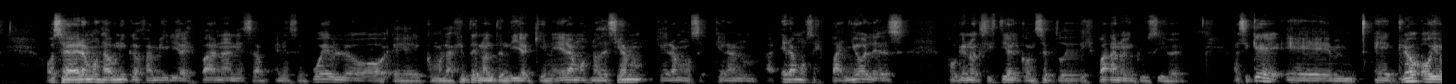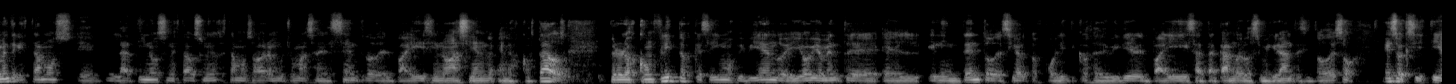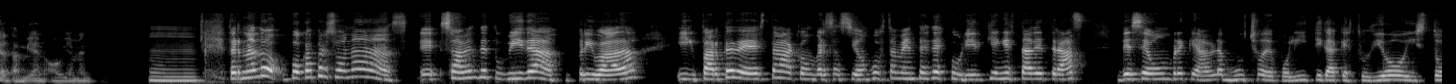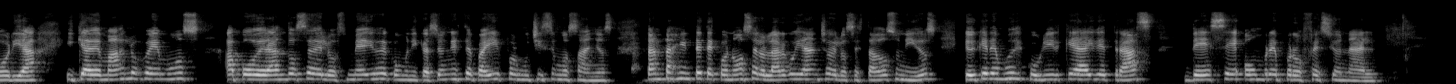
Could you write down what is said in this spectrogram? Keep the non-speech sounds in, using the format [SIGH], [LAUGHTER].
O sea, éramos la única familia hispana en, esa, en ese pueblo, eh, como la gente no entendía quién éramos, nos decían que éramos, que eran, éramos españoles porque no existía el concepto de hispano inclusive. Así que eh, eh, creo, obviamente, que estamos eh, latinos en Estados Unidos, estamos ahora mucho más en el centro del país y no así en, los costados. Pero los conflictos que seguimos viviendo y obviamente el, el, intento de ciertos políticos de dividir el país, atacando a los inmigrantes y todo eso, eso existía también, obviamente. Mm. Fernando, pocas personas saben de tu vida privada y parte de esta conversación justamente es descubrir quién está detrás de ese hombre que habla mucho de política, que estudió historia y que además los vemos apoderándose de los medios de comunicación en este país por muchísimos años. Tanta gente te conoce a lo largo y ancho de los Estados Unidos que hoy queremos descubrir qué hay detrás de ese hombre profesional.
